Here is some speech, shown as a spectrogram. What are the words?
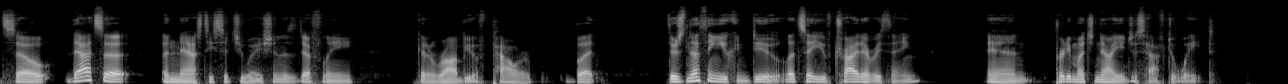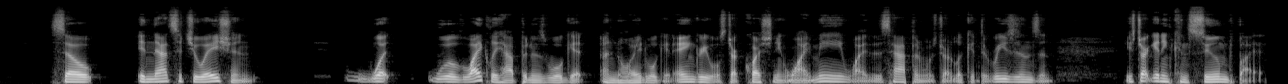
So that's a, a nasty situation. It's definitely going to rob you of power, but there's nothing you can do. Let's say you've tried everything and pretty much now you just have to wait. So in that situation, what will likely happen is we'll get annoyed, we'll get angry, we'll start questioning why me, why did this happen, we'll start looking at the reasons and you start getting consumed by it.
